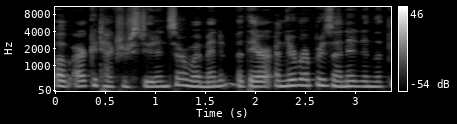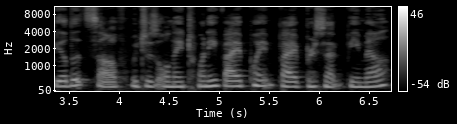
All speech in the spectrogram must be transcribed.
of architecture students are women, but they are underrepresented in the field itself, which is only 25.5% female.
